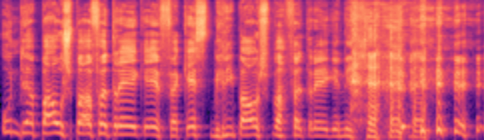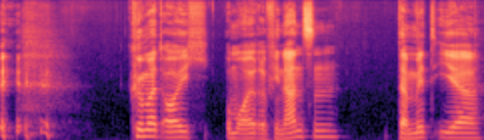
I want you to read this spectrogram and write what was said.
Und der Bausparverträge. Vergesst mir die Bausparverträge nicht. Kümmert euch um eure Finanzen, damit ihr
